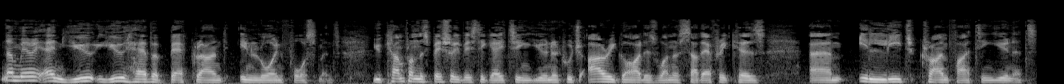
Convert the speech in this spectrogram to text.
Now, Mary Ann, you, you have a background in law enforcement. You come from the Special Investigating Unit, which I regard as one of South Africa's um, elite crime fighting units.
